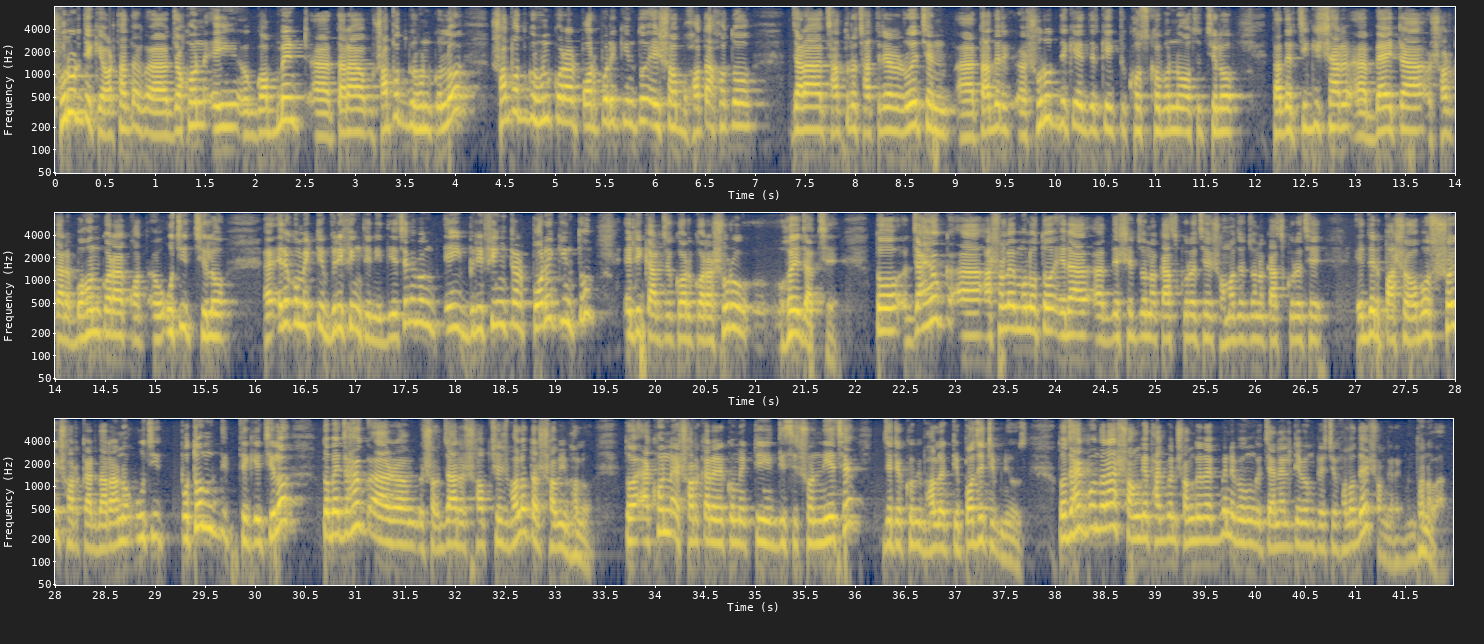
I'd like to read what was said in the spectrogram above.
শুরুর দিকে, অর্থাৎ যখন এই গভর্নমেন্ট তারা শপথ গ্রহণ করল, শপথ গ্রহণ করার পরপরই কিন্তু এইসব হতাহত যারা ছাত্র ছাত্রীরা রয়েছেন তাদের শুরুর দিকে এদেরকে একটু খোঁজখবর নেওয়া উচিত ছিল। তাদের চিকিৎসার ব্যয়টা সরকার বহন করা উচিত ছিল। এরকম একটি ব্রিফিং তিনি দিয়েছেন এবং এই ব্রিফিংটার পরে কিন্তু এটি কার্যকর করা শুরু হয়ে যাচ্ছে। তো যাই হোক আসলে মূলত এরা দেশের জন্য কাজ করেছে, সমাজের জন্য কাজ করেছে। এদের পাশে অবশ্যই সরকার দাঁড়ানো উচিত। প্রথম দিক থেকে ছিল, তবে যাই হোক যার সবশেষ ভালো, তার সবই ভালো। তো এখন সরকার এরকম একটি ডিসিশন নিয়েছে, যেটা খুবই ভালো একটি পজিটিভ নিউজ তো যাই হোক বন্ধুরা, সঙ্গে থাকবেন, সঙ্গে রাখবেন এবং চ্যানেলটি এবং পেজটি ফলো দিয়ে সঙ্গে রাখবেন। ধন্যবাদ।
